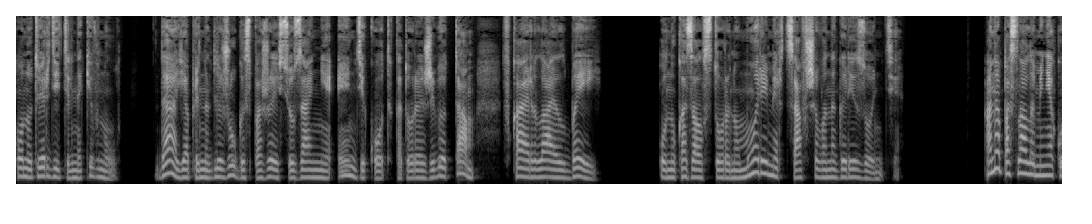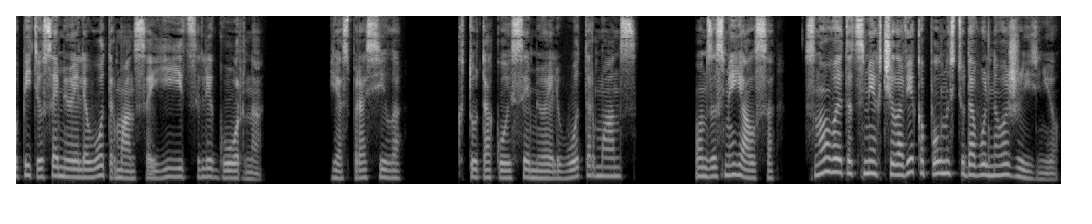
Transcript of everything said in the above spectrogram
Он утвердительно кивнул. Да, я принадлежу госпоже Сюзанне Эндикот, которая живет там, в Кайрлайл-Бэй. Он указал в сторону моря, мерцавшего на горизонте. Она послала меня купить у Сэмюэля Уотерманса яиц Легорна. Я спросила, кто такой Сэмюэль Уотерманс? Он засмеялся. Снова этот смех человека, полностью довольного жизнью.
